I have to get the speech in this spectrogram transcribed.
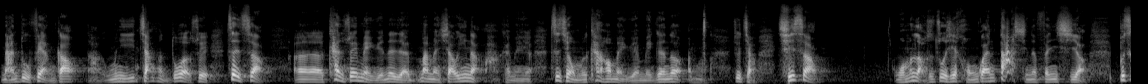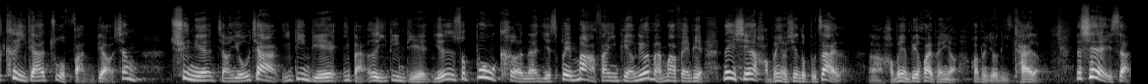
难度非常高啊！我们已经讲很多了，所以这次啊，呃，看衰美元的人慢慢消音了啊，看没有？之前我们看好美元，每个人都嗯就讲，其实啊。我们老是做一些宏观大型的分析啊，不是刻意跟他做反调。像去年讲油价一定跌，一百二一定跌，也就是说不可能，也是被骂翻一片，六百骂翻一片。那些好朋友现在都不在了啊，好朋友变坏朋友，坏朋友就离开了。那现在也是啊，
